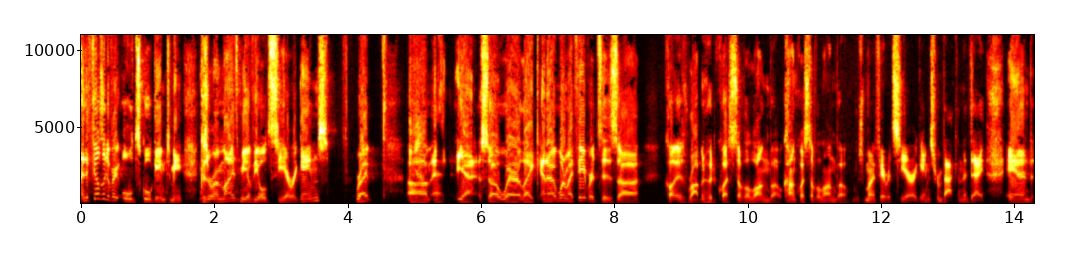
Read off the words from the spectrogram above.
and it feels like a very old school game to me because it reminds me of the old Sierra games, right? Yeah. Um, and yeah, so where like, and I, one of my favorites is uh, called is Robin Hood Quest of the Longbow, Conquest of the Longbow, which is one of my favorite Sierra games from back in the day. And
